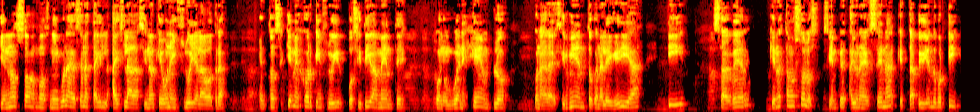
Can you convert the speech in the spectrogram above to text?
que no somos, ninguna decena está aislada, sino que una influye a la otra. Entonces, ¿qué mejor que influir positivamente con un buen ejemplo, con agradecimiento, con alegría y saber que no estamos solos? Siempre hay una escena que está pidiendo por ti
